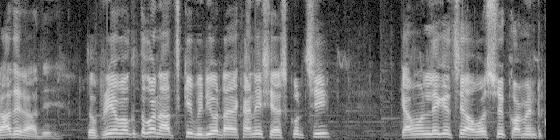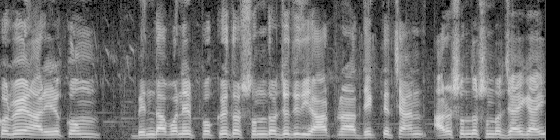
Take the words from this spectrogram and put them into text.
রাধে রাধে। তো প্রিয় ভক্তগণ, আজকে ভিডিওটা এখানেই শেষ করছি। কেমন লেগেছে অবশ্যই কমেন্ট করবেন। আর এরকম বৃন্দাবনের প্রকৃত সৌন্দর্য যদি আপনারা দেখতে চান আরও সুন্দর সুন্দর জায়গায়,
